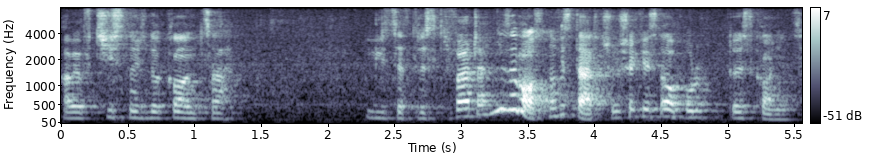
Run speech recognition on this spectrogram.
aby wcisnąć do końca iglicę wtryskiwacza. Nie za mocno, wystarczy. Już jak jest opór, to jest koniec.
